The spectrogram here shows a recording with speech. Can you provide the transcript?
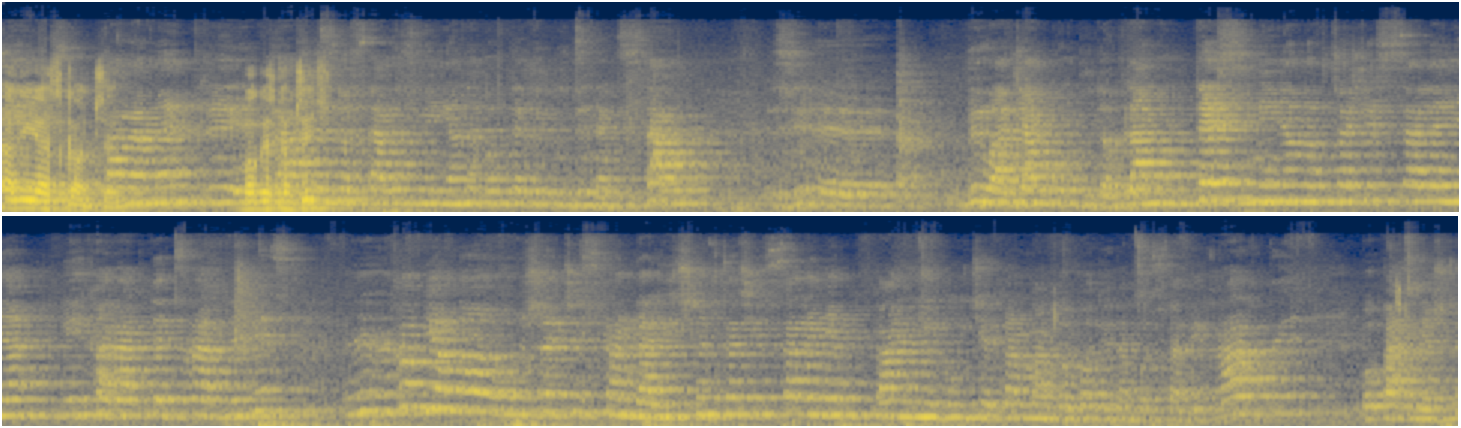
ale ja skończę. Parametry Mogę skończyć? zostały zmienione, bo wtedy budynek stał, z, e, była działką budowlaną, też zmieniono w czasie scalenia jej charakter prawny, więc e, robiono rzeczy skandaliczne w czasie scalenia. Panie wójcie, pan ma dowody na podstawie karty, bo pan jeszcze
